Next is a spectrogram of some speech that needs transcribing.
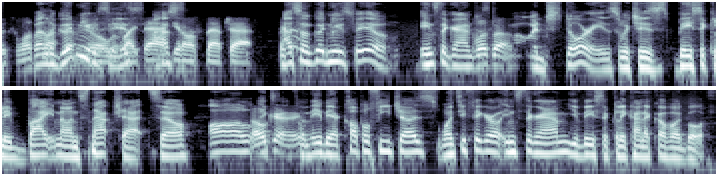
is. Once well, good news is like that. Get on Snapchat. That's some good news for you. Instagram just came out with stories, which is basically biting on Snapchat. So all okay. for maybe a couple features. Once you figure out Instagram, you basically kind of covered both.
